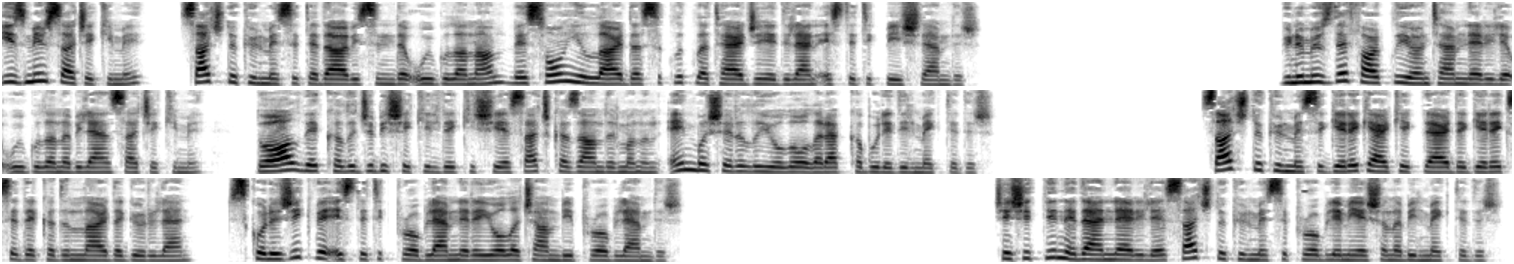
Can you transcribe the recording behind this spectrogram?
İzmir saç ekimi, saç dökülmesi tedavisinde uygulanan ve son yıllarda sıklıkla tercih edilen estetik bir işlemdir. Günümüzde farklı yöntemler ile uygulanabilen saç ekimi, doğal ve kalıcı bir şekilde kişiye saç kazandırmanın en başarılı yolu olarak kabul edilmektedir. Saç dökülmesi gerek erkeklerde gerekse de kadınlarda görülen, psikolojik ve estetik problemlere yol açan bir problemdir. Çeşitli nedenler ile saç dökülmesi problemi yaşanabilmektedir.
